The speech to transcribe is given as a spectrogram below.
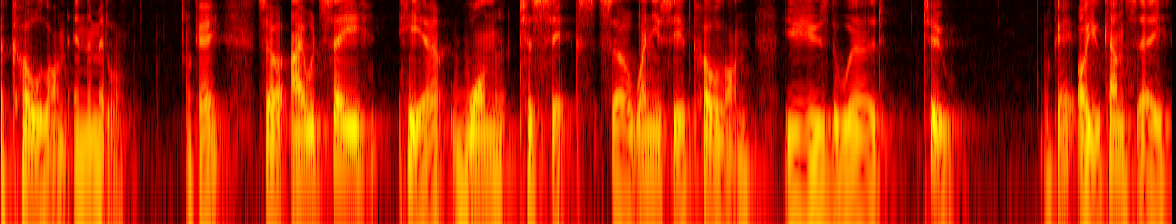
a colon in the middle. Okay, so I would say here 1 to 6. So when you see a colon, you use the word to. Okay, or you can say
